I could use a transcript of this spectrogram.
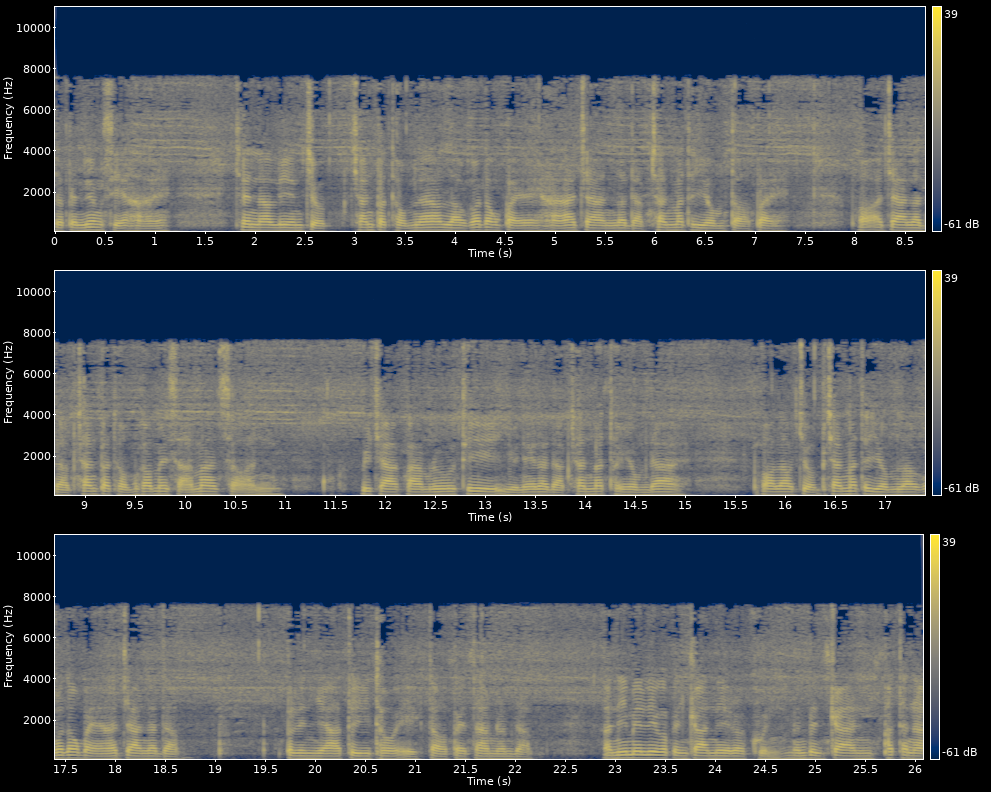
จะเป็นเรื่องเสียหาย ช่นเราเรียนจบชั้นประถมแล้วเราก็ต้องไปหาอาจารย์ระดับชั้นมัธยมต่อไป เพราะอาจารย์ระดับชั้นประถมเขาไม่สามารถสอนวิชาความรู้ที่อยู่ในระดับชั้นมัธยมได้ พอเราจบชั้นมัธยมเราก็ต้องไปหาอาจารย์ระดับปริญญาตรีโทเอกต่อไปตามลำดับ อันนี้ไม่เรียกว่าเป็นการเนรคุณ มันเป็นการพัฒนา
